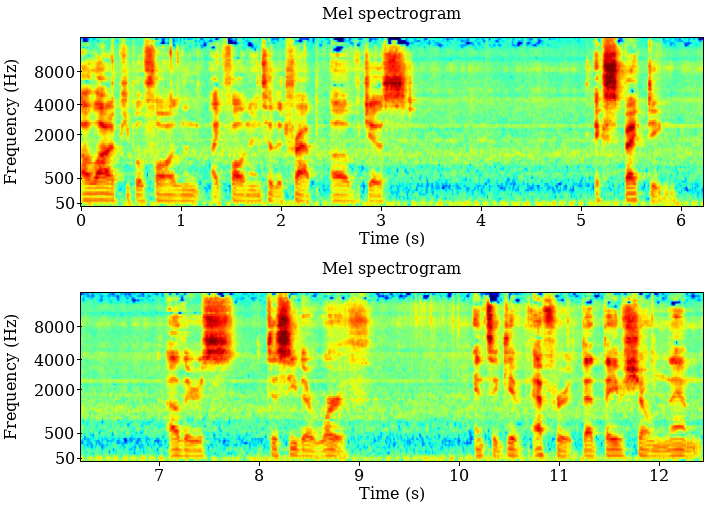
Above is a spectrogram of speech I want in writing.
a lot of people fall in, like falling into the trap of just expecting others to see their worth and to give effort that they've shown them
